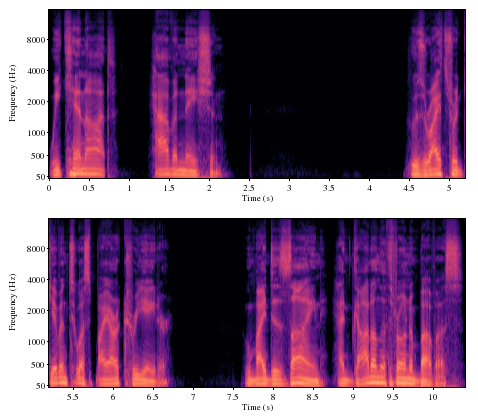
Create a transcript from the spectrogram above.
We cannot have a nation whose rights were given to us by our Creator, who by design had God on the throne above us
